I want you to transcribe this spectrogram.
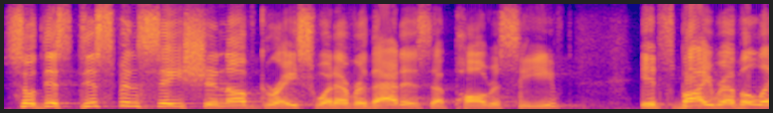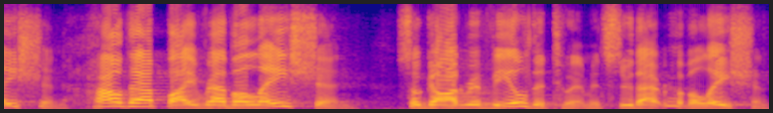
So, this dispensation of grace, whatever that is that Paul received, it's by revelation. How that by revelation? So God revealed it to him. It's through that revelation.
